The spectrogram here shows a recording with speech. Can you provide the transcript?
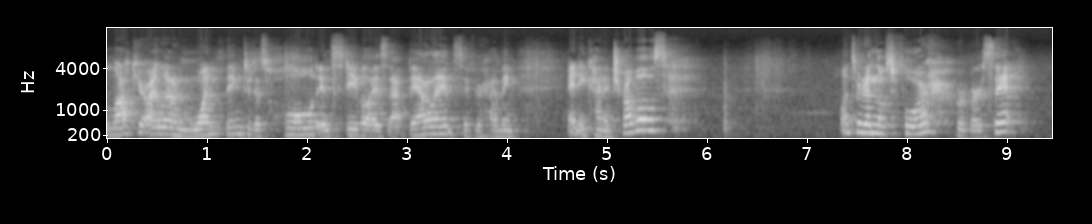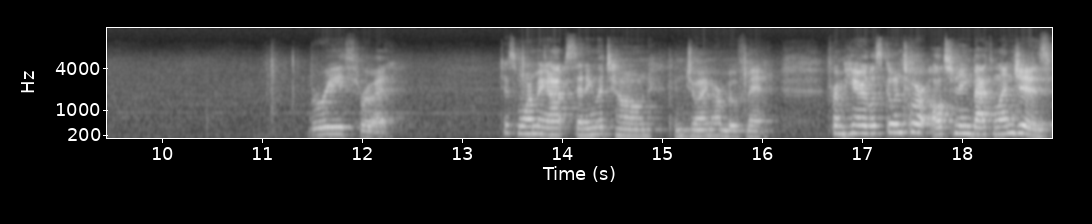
lock your eyelid on one thing to just hold and stabilize that balance if you're having any kind of troubles. Once we're done those four, reverse it. Breathe through it. Just warming up, setting the tone, enjoying our movement. From here, let's go into our alternating back lunges.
